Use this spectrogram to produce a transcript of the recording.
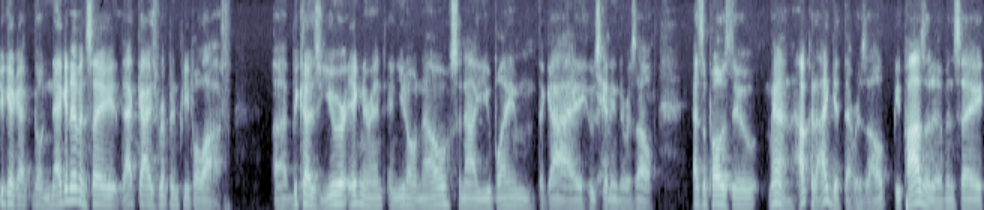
You can go- go negative and say that guy's ripping people off uh, because you're ignorant and you don't know. So now you blame the guy who's Yeah. getting the result, as opposed to man, how could I get that result? Be positive and say,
